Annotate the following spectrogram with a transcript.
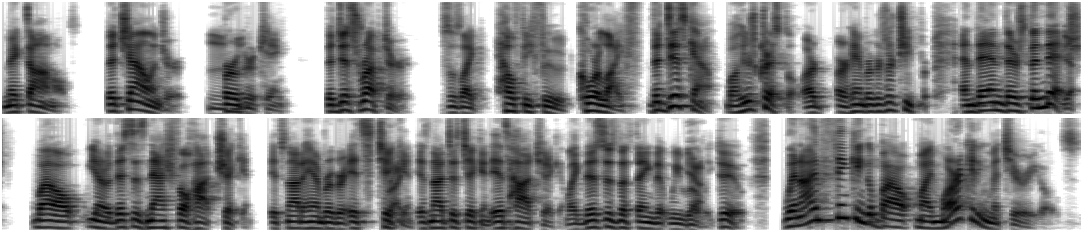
McDonald's, the challenger, mm-hmm. Burger King, the disruptor. This is like healthy food, CoreLife. The discount, well, here's Krystal. Our, our hamburgers are cheaper. And then there's the niche. Yeah. Well, you know, this is Nashville hot chicken. It's not a hamburger, it's chicken. Right. It's not just chicken, it's hot chicken. Like this is the thing that we really yeah. do when I'm thinking about my marketing materials,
